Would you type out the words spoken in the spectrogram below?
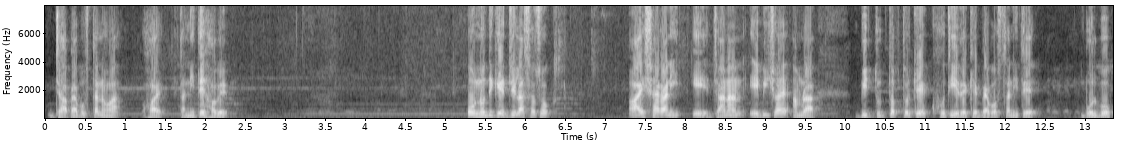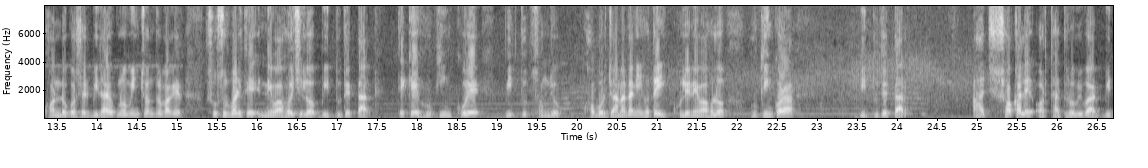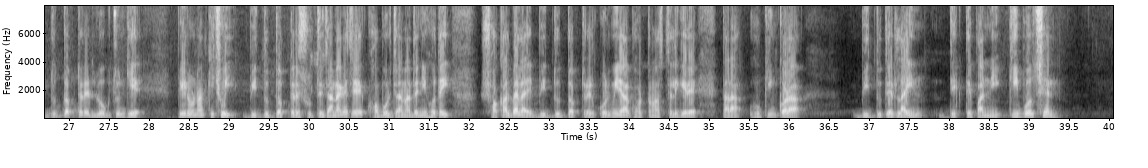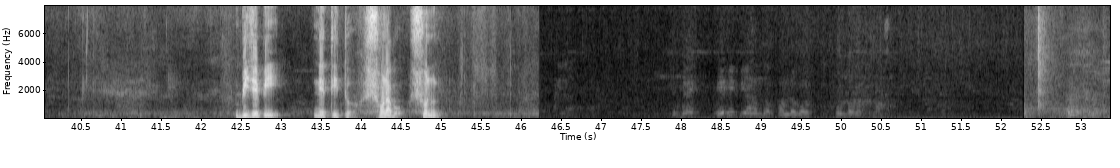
যা ব্যবস্থা নেওয়া হয় তা নিতে হবে। অন্যদিকে জেলাশাসক আয়েশা রানী এ জানান, এ বিষয়ে আমরা বিদ্যুৎ দপ্তরকে খতিয়ে দেখে ব্যবস্থা নিতে বলব। খণ্ডঘোষের বিধায়ক নবীন চন্দ্রবাগের শ্বশুরবাড়িতে নেওয়া হয়েছিল বিদ্যুতের তার। থেকে হুকিং করে বিদ্যুৎ সংযোগ খবর জানাজানি হতেই খুলে নেওয়া হলো হুকিং করা বিদ্যুতের তার। আজ সকালে, অর্থাৎ রবিবার, বিদ্যুৎ দপ্তরের লোকজন গিয়ে পেল না কিছুই। বিদ্যুৎ দপ্তরের সূত্রে জানা গেছে, খবর জানাজানি হতেই সকালবেলায় বিদ্যুৎ দপ্তরের কর্মীরা ঘটনাস্থলে গেলে তারা হুকিং করা বিদ্যুতের লাইন দেখতে পাননি। কি বলছেন? বিজেপি নেতৃত্ব। শোনাবো, শুনুন।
